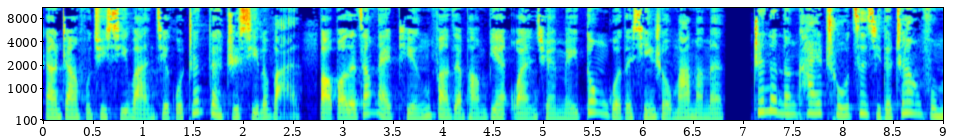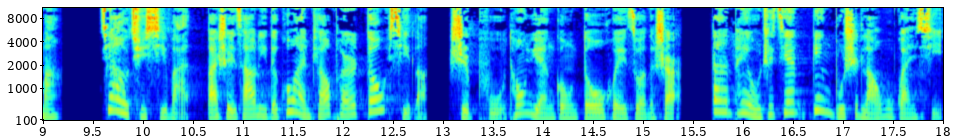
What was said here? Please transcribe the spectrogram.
让丈夫去洗碗，结果真的只洗了碗，宝宝的脏奶瓶放在旁边完全没动过的新手妈妈们，真的能开除自己的丈夫吗？叫去洗碗，把水槽里的锅碗瓢盆都洗了，是普通员工都会做的事儿。但配偶之间并不是劳务关系，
